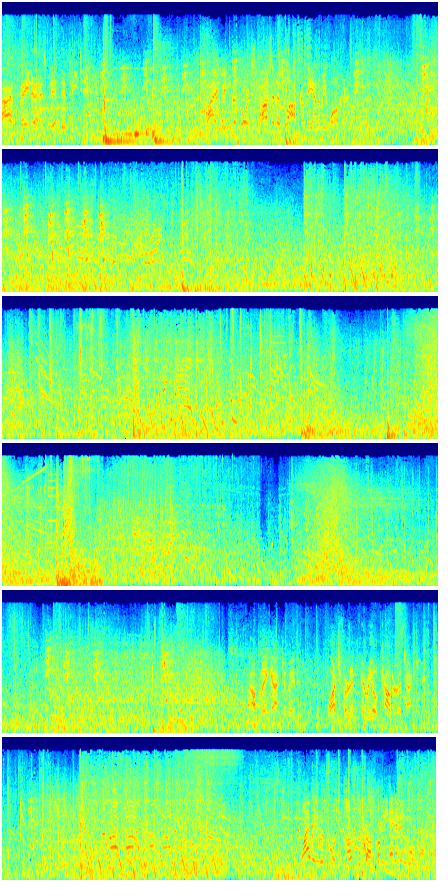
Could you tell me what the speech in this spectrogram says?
Darth Vader has been defeated. Y-Wing reports positive lock on the enemy walker. Uplink activated. Watch for Imperial counterattack. Y-Wing reports positive lock on the enemy walker.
